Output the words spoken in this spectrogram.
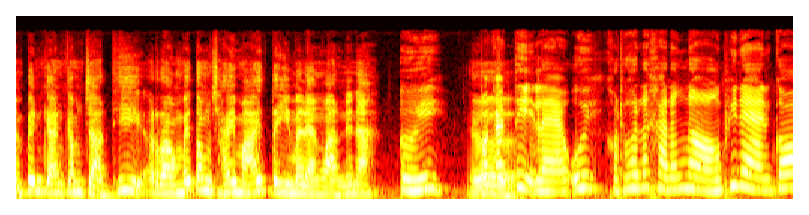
มเป็นการกำจัดที่เราไม่ต้องใช้ไม้ตีแมลงวันด้วยนะ เอ้ยเออปกติแล้ว อุ้ยขอโทษนะคะน้องๆ พี่แนนก็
